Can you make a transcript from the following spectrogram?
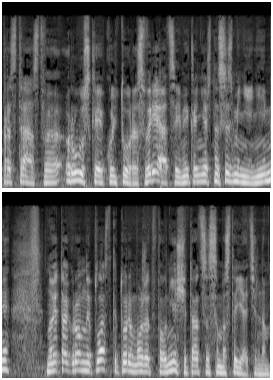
пространство, русская культура с вариациями, конечно, с изменениями, но это огромный пласт, который может вполне считаться самостоятельным.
